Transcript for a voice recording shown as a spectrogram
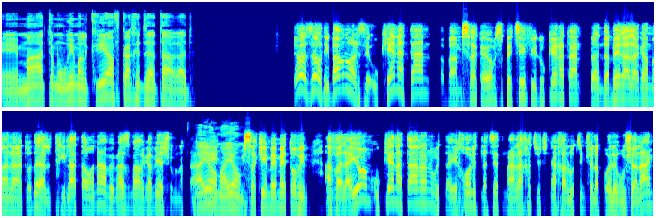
אה, מה אתם אומרים על קריאף? קח את זה אתה, ארד. לא, זהו, דיברנו על זה. הוא כן נתן, במשחק היום ספציפית, הוא כן נתן, לא, נדבר על, גם על, אתה יודע, על תחילת העונה ומאז גמר גביע שהוא נתן אה, היום, היום. משחקים באמת טובים. אבל היום הוא כן נתן לנו את היכולת לצאת מהלחץ של שני החלוצים של הפועל ירושלים,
